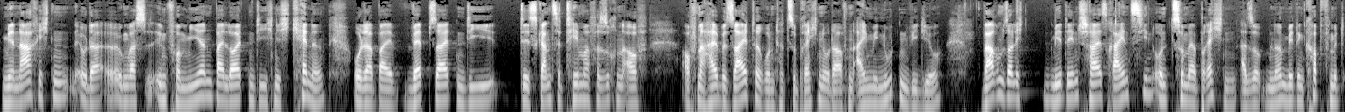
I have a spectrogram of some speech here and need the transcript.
mir Nachrichten oder irgendwas informieren bei Leuten, die ich nicht kenne oder bei Webseiten, die das ganze Thema versuchen auf auf eine halbe Seite runterzubrechen oder auf ein Ein-Minuten-Video. Warum soll ich mir den Scheiß reinziehen und zum Erbrechen, also ne, mir den Kopf mit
